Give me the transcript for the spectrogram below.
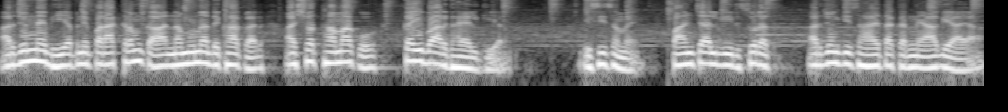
अर्जुन ने भी अपने पराक्रम का नमूना दिखाकर अश्वत्थामा को कई बार घायल किया। इसी समय पांचाल वीर सुरथ अर्जुन की सहायता करने आगे आया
